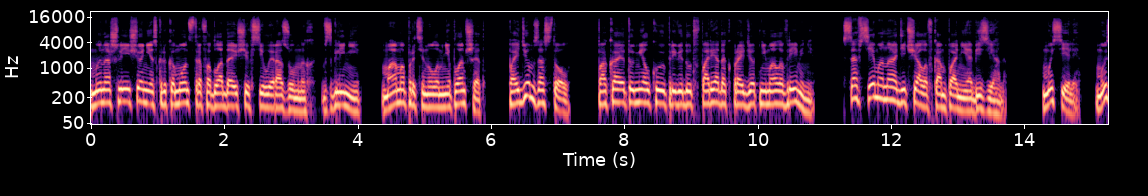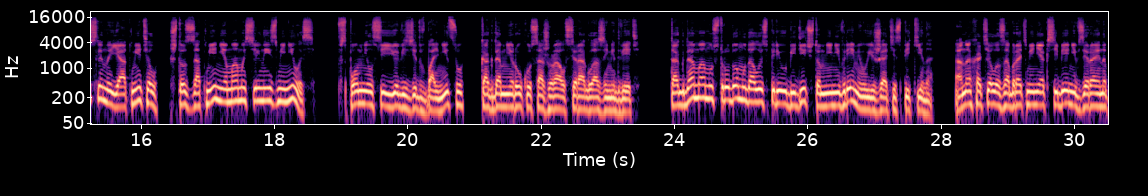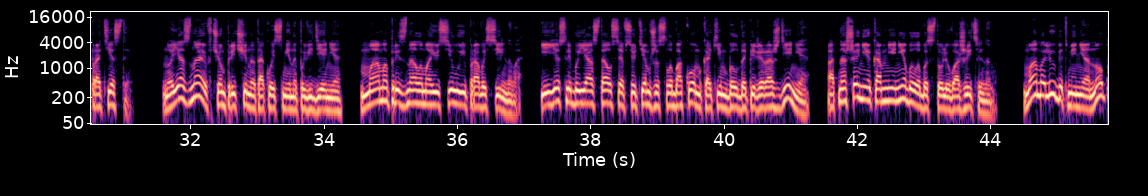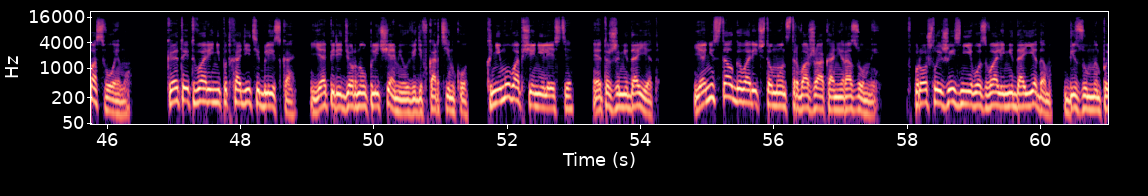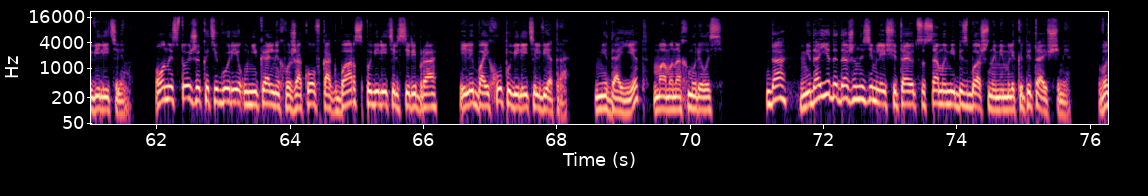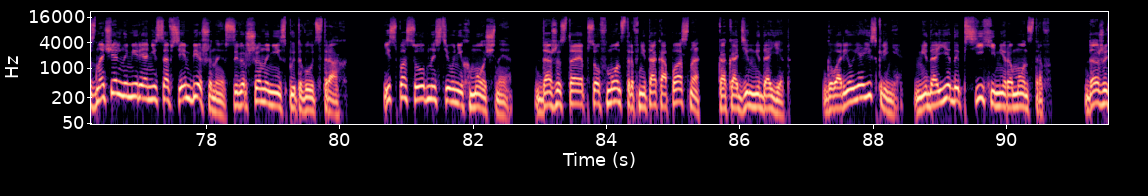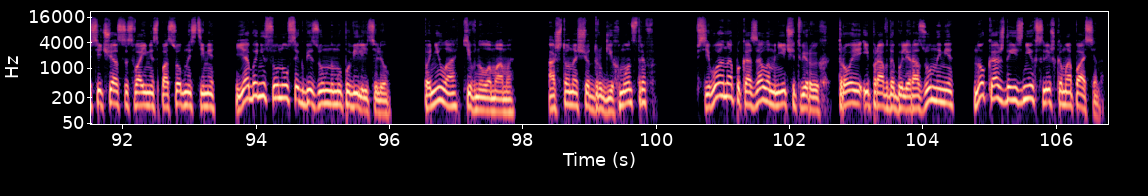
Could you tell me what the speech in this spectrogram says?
Мы нашли еще несколько монстров, обладающих силой разумных. Взгляни. Мама протянула мне планшет. Пойдем за стол. Пока эту мелкую приведут в порядок, пройдет немало времени. Совсем она одичала в компании обезьян. Мы сели. Мысленно я отметил, что с затмения мама сильно изменилась. Вспомнился ее визит в больницу, когда мне руку сожрал сероглазый медведь. Тогда маму с трудом удалось переубедить, что мне не время уезжать из Пекина. Она хотела забрать меня к себе, невзирая на протесты. Но я знаю, в чем причина такой смены поведения. Мама признала мою силу и право сильного. И если бы я остался все тем же слабаком, каким был до перерождения, отношение ко мне не было бы столь уважительным. Мама любит меня, но по-своему. К этой твари не подходите близко. Я передернул плечами, увидев картинку. К нему вообще не лезьте. Это же медоед. Я не стал говорить, что монстр вожак, а не разумный. В прошлой жизни его звали медоедом, безумным повелителем. Он из той же категории уникальных вожаков, как Барс, повелитель серебра, или Байху повелитель ветра. Медоед? Мама нахмурилась. Да, медоеды даже на Земле считаются самыми безбашенными млекопитающими. В изначальном мире они совсем бешеные, совершенно не испытывают страх. И способности у них мощные. Даже стая псов-монстров не так опасна, как один медоед. Говорил я искренне. Медоеды – психи мира монстров. Даже сейчас со своими способностями я бы не сунулся к безумному повелителю. «Поняла», — кивнула мама. «А что насчет других монстров?» Всего она показала мне четверых, трое и правда были разумными, но каждый из них слишком опасен.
